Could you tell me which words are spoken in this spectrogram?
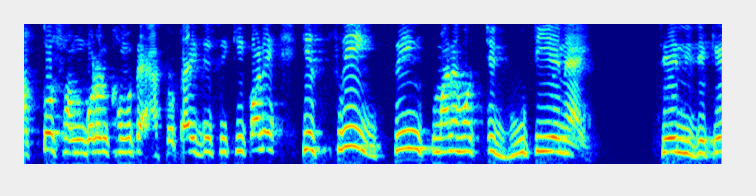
আত্মসংবরণ ক্ষমতা এতটাই যে সে কি করে? হি শ্রিং শ্রিংস মানে হচ্ছে গুটিয়ে নেয়। সে নিজেকে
